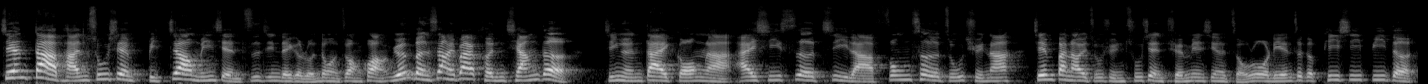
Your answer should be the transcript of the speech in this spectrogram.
今天大盘出现比较明显资金的一个轮动的状况，原本上礼拜很强的晶圆代工啦、IC 设计啦、封测的族群啊，今天半导体族群出现全面性的走弱，连这个 PCB 的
